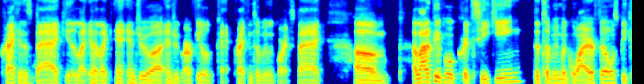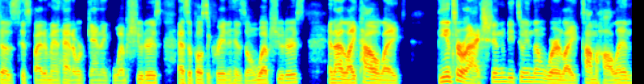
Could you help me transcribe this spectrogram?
cracking his back, you know, like uh, like Andrew uh, Andrew Garfield cracking Tobey Maguire's back. Um, a lot of people critiquing the Tobey Maguire films because his Spider-Man had organic web shooters as opposed to creating his own web shooters. And I liked how like the interaction between them where like Tom Holland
